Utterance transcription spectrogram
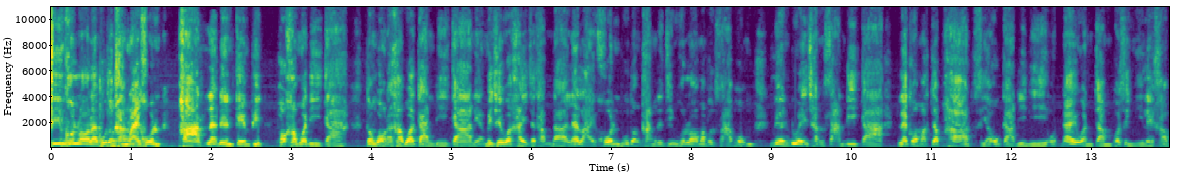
ทีมคนรอและผู้ต้องขังหลายคนพลาดและเดินเกมผิด เพราะคำว่าดีกา ต้องบอกนะครับว่าการดีกาเนี่ยไม่ใช่ว่าใครจะทำได้ และหลายคนผู้ต้องขังหรือทีมคนรอมาปรึกษาผม เนื่องด้วยชั้นศาลดีกา และก็มักจะพลาดเสียโอกาสดีๆอดได้วันจำเพราะสิ่งนี้เลยครับ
